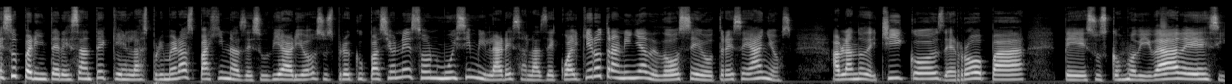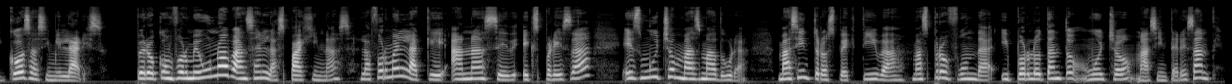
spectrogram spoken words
Es súper interesante que en las primeras páginas de su diario sus preocupaciones son muy similares a las de cualquier otra niña de 12 o 13 años, hablando de chicos, de ropa, de sus comodidades y cosas similares. Pero conforme uno avanza en las páginas, la forma en la que Ana se expresa es mucho más madura, más introspectiva, más profunda y por lo tanto mucho más interesante.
